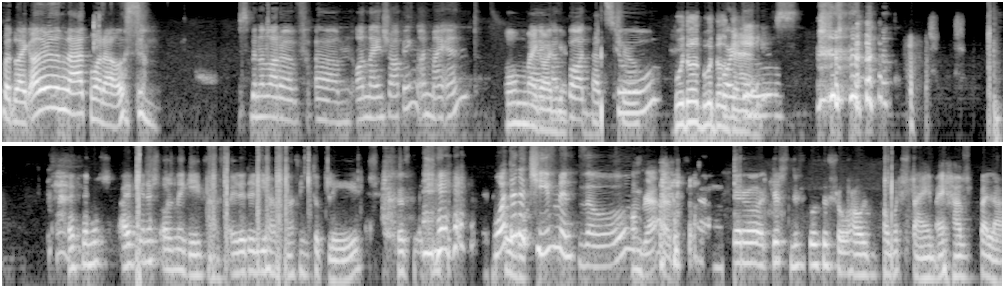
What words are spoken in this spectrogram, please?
but like other than that, what else? It's been a lot of um, online shopping on my end. Oh my I god. have yeah. bought That's two Boodle boodle board games. I finished I finished all my games now, so I literally have nothing to play. What an achievement, though. Congrats. pero it just this goes to show how how much time I have pala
